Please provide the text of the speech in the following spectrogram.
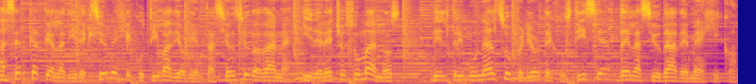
acércate a la Dirección Ejecutiva de Orientación Ciudadana y Derechos Humanos del Tribunal Superior de Justicia de la Ciudad de México.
